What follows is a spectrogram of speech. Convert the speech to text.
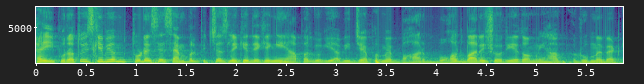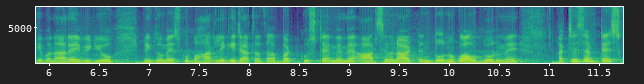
है ही पूरा। तो इसके भी हम थोड़े से सैंपल पिक्चर्स लेके देखेंगे यहाँ पर क्योंकि अभी जयपुर में बाहर बहुत बारिश हो रही है तो हम यहाँ रूम में बैठ के बना रहे हैं वीडियो नहीं तो मैं इसको बाहर लेके जाता था बट कुछ टाइम में मैं आर सेवन आर टेन दोनों को आउटडोर में अच्छे से हम टेस्ट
